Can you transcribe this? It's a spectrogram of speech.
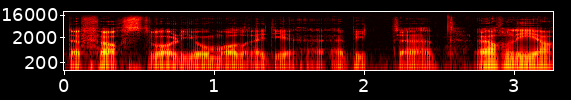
the first volume already a, a bit uh, earlier.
